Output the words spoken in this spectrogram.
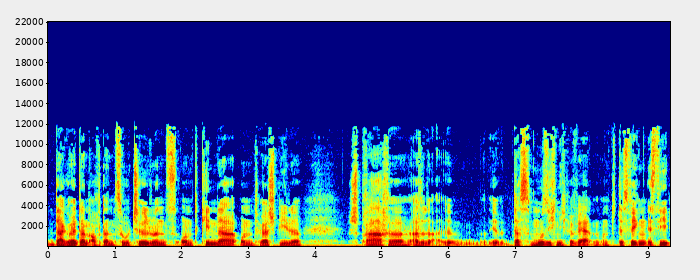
da gehört dann auch dann zu Children's und Kinder und Hörspiele, Sprache. Also äh, das muss ich nicht bewerten. Und deswegen ist die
